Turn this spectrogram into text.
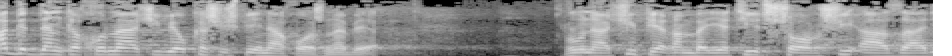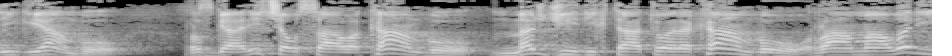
ئەگەر دەنکە خورماکی بێ و کەشیش پێی ناخۆش نەبێ ڕووناکی پێغەمبەرێتیت شۆڕشی ئازادی گیان بوو، ڕزگاری چەوساوەکان بوو، مەرگی دیکتاتۆرەکان بوو، ڕاماڵەری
